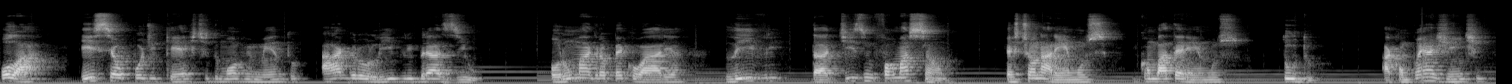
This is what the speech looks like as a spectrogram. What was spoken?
Olá, esse é o podcast do movimento AgroLivre Brasil, por uma agropecuária livre da desinformação. Questionaremos e combateremos tudo. Acompanhe a gente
